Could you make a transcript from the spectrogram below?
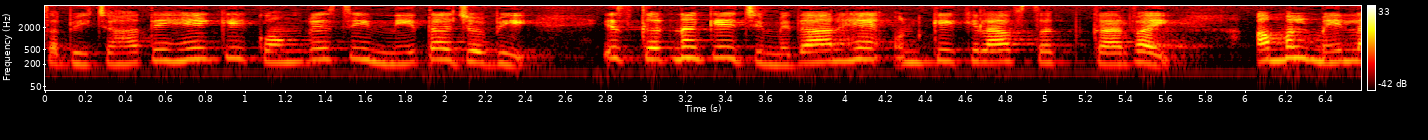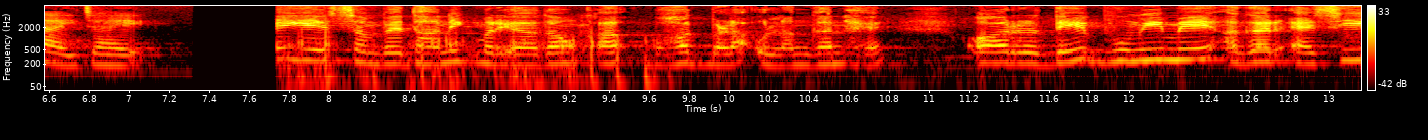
सभी चाहते हैं कि कांग्रेसी नेता जो भी इस घटना के जिम्मेदार हैं, उनके खिलाफ सख्त कार्रवाई अमल में लाई जाए। ये संवैधानिक मर्यादाओं का बहुत बड़ा उल्लंघन है और देवभूमि में अगर ऐसी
